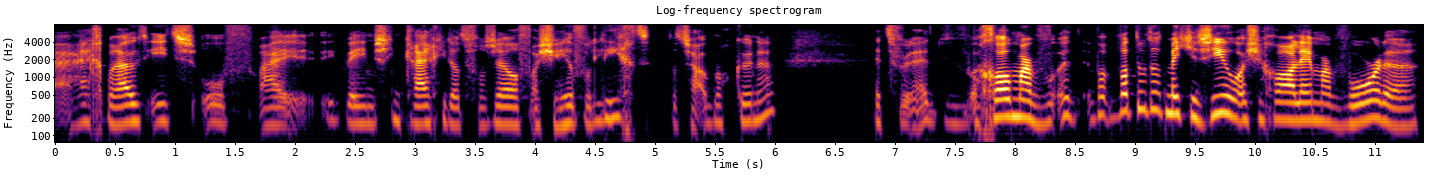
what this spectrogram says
uh, hij gebruikt iets of hij, ik weet niet, misschien krijg je dat vanzelf als je heel veel liegt. Dat zou ook nog kunnen. Het, gewoon maar, wat, wat doet dat met je ziel als je gewoon alleen maar woorden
